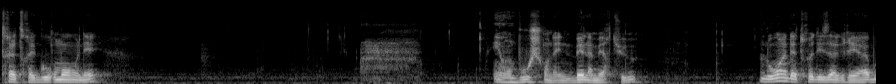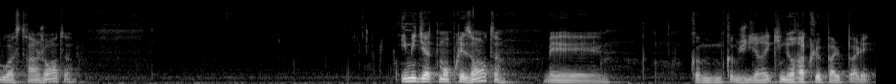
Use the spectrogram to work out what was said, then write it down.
très très gourmands au nez. Et en bouche, on a une belle amertume, loin d'être désagréable ou astringente, immédiatement présente, mais comme, je dirais, qui ne racle pas le palais.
